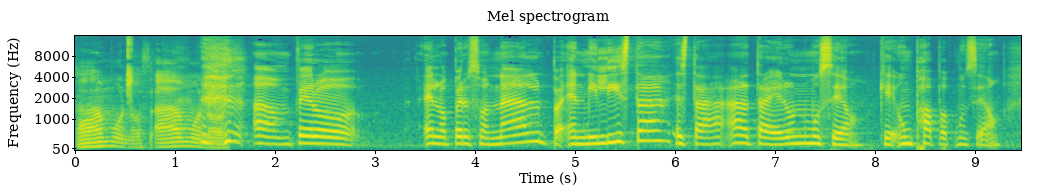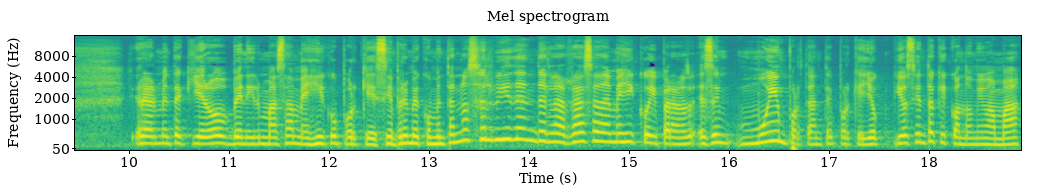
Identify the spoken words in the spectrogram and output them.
Vámonos, vámonos. Um, pero en lo personal, en mi lista está a traer un museo, que un pop-up museo. Realmente quiero venir más a México porque siempre me comentan, no se olviden de la raza de México y para nosotros es muy importante porque yo, yo siento que cuando mi mamá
